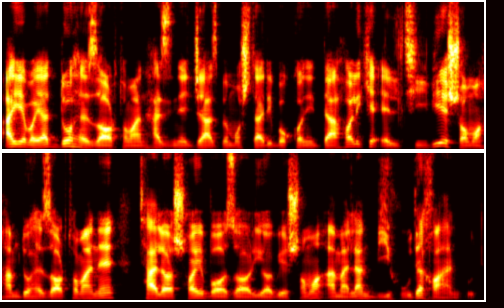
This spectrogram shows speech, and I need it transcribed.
اگه باید 2000 تومن هزینه جذب مشتری بکنید در حالی که LTV شما هم 2000 تومنه تلاش های بازاریابی شما عملا بیهوده خواهند بود.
